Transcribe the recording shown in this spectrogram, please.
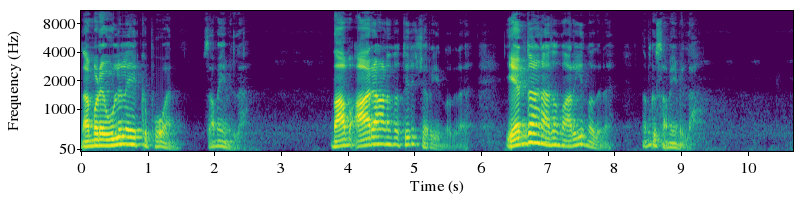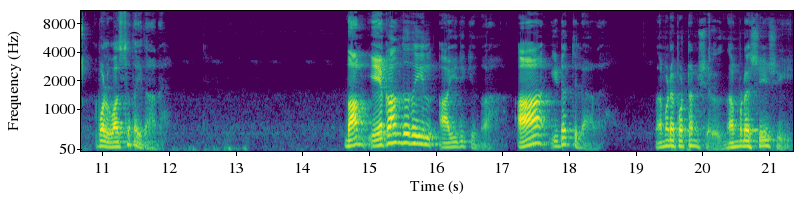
നമ്മുടെ ഉള്ളിലേക്ക് പോകാൻ സമയമില്ല. നാം ആരാണെന്ന് തിരിച്ചറിയുന്നതിന് എന്താണ് അതെന്ന് അറിയുന്നതിന് നമുക്ക് സമയമില്ല. അപ്പോൾ വസ്തുത ഇതാണ്. നാം ഏകാന്തതയിൽ ആയിരിക്കുന്ന ആ ഇടത്തിലാണ് നമ്മുടെ പൊട്ടൻഷ്യൽ നമ്മുടെ ശേഷി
